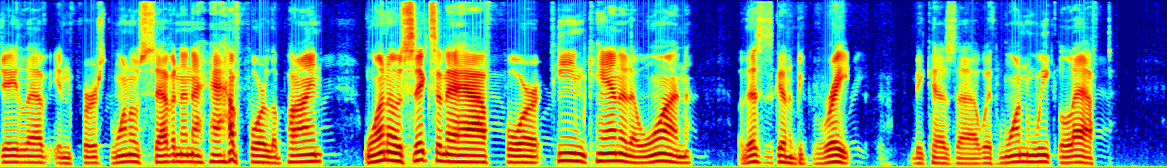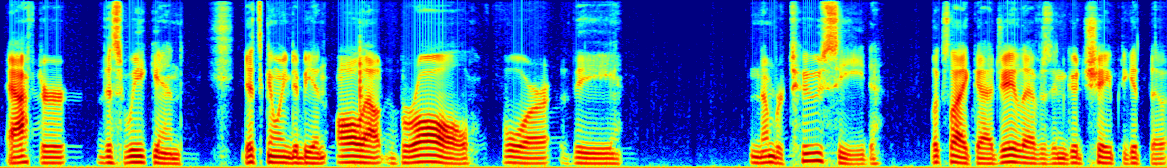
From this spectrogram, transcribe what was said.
J-Lev in first. 107 and a half for Lapine. 106 and a half for Team Canada 1. Well, this is going to be great because uh, with one week left after this weekend, it's going to be an all-out brawl for the number two seed. Looks like uh, J-Lev is in good shape to get the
